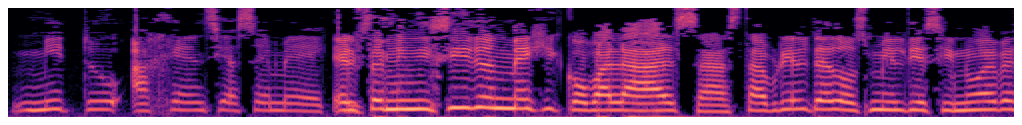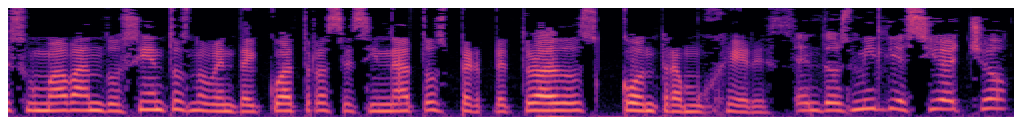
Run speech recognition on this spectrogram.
Me Too agencias MX. El feminicidio en México va a la alza. Hasta abril de 2019 sumaban 294 asesinatos perpetrados contra mujeres. En 2018,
